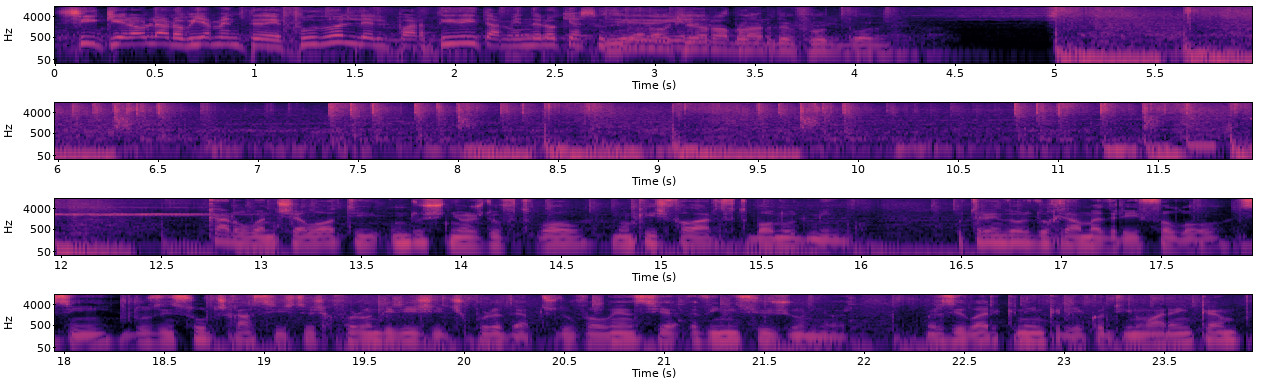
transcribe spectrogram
sí, quiero hablar obviamente de fútbol, del partido y también de lo que ha sucedido. Yo no quiero hablar de fútbol. Carlo Ancelotti, um dos senhores do futebol, não quis falar de futebol no domingo. O treinador do Real Madrid falou, sim, dos insultos racistas que foram dirigidos por adeptos do Valência a Vinícius Júnior, brasileiro que nem queria continuar em campo,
